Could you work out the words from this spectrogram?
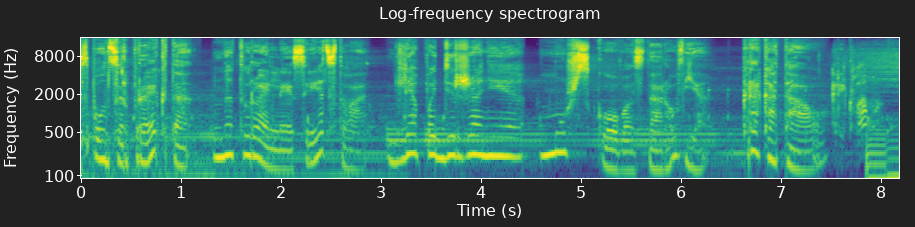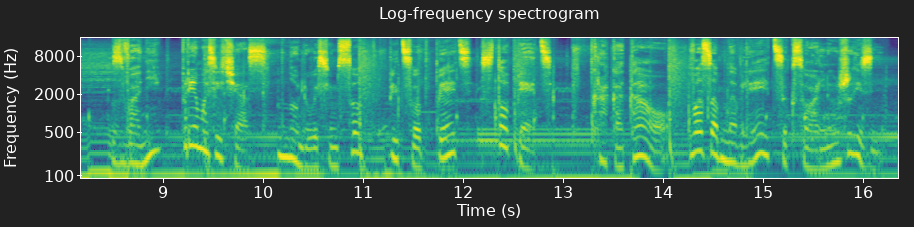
Спонсор проекта – натуральные средства для поддержания мужского здоровья «Крокотау». Реклама. Звони прямо сейчас 0800 505 105. «Крокотау» возобновляет сексуальную жизнь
